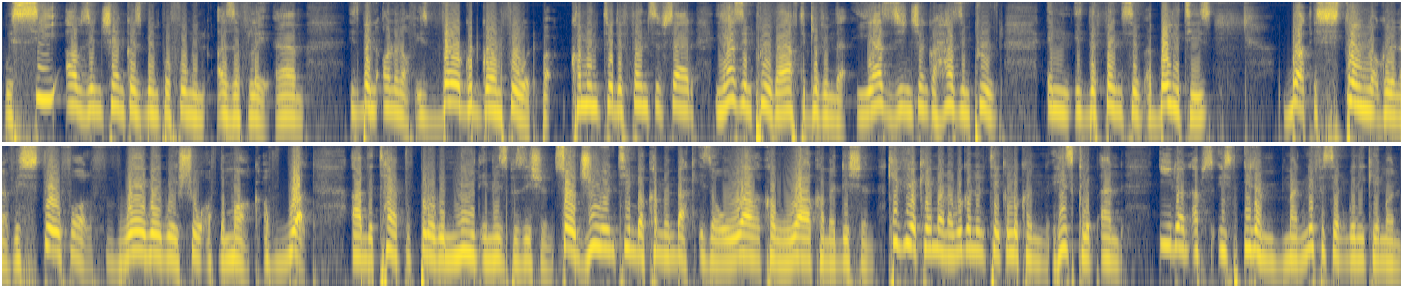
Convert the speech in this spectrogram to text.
we see how Zinchenko's been performing as of late. Um, he's been on and off. He's very good going forward, but coming to defensive side, he has improved. I have to give him that. He has Zinchenko has improved in his defensive abilities, but it's still not good enough. It's still fall way, way, way short of the mark of what um, the type of player we need in his position. So Jurriën Timber coming back is a welcome, welcome addition. Kiwior came on and we're going to take a look on his clip and Eden, he's magnificent when he came on.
